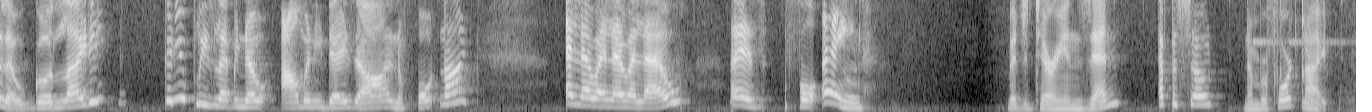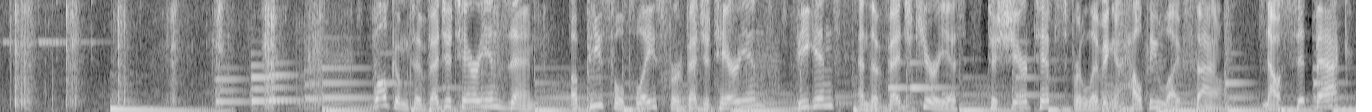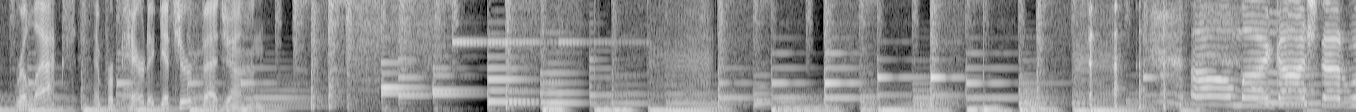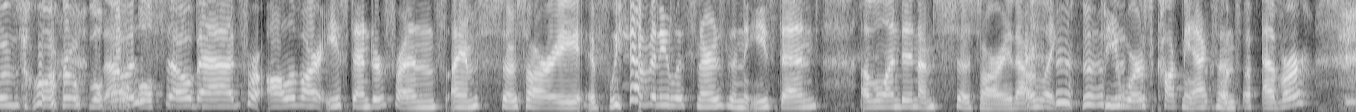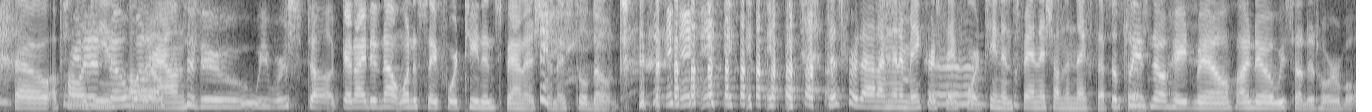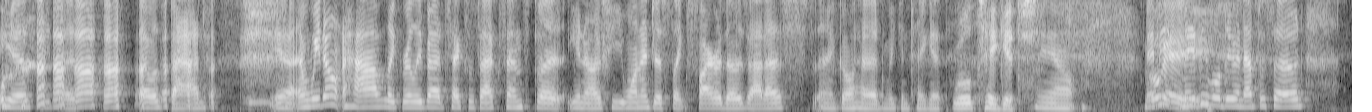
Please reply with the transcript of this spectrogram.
Hello, good lady. Can you please let me know how many days there are in a fortnight? Hello, hello, hello. There's 14. Vegetarian Zen, episode number fortnight. Welcome to Vegetarian Zen, a peaceful place for vegetarians, vegans, and the veg curious to share tips for living a healthy lifestyle. Now sit back, relax, and prepare to get your veg on. Oh my gosh, that was horrible. That was so bad for all of our East Ender friends. I am so sorry. If we have any listeners in the East End of London, I'm so sorry. That was like the worst Cockney accents ever. So apologies we didn't know all what around. else to do. We were stuck, and I did not want to say 14 in Spanish, and I still don't. Just for that, I'm going to make her say 14 in Spanish on the next episode. so please, no hate mail. I know we sounded horrible. Yes, we did. That was bad. Yeah, and we don't have like really bad Texas accents, but you know, if you want to just like fire those at us, uh, go ahead. We can take it. We'll take it. Yeah. Maybe Okay. maybe we'll do an episode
